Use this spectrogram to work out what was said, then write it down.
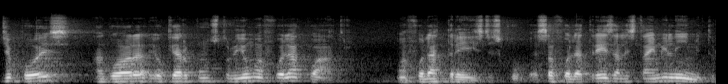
Depois, agora eu quero construir uma folha 4, uma folha 3, desculpa. Essa folha 3 ela está em milímetro,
